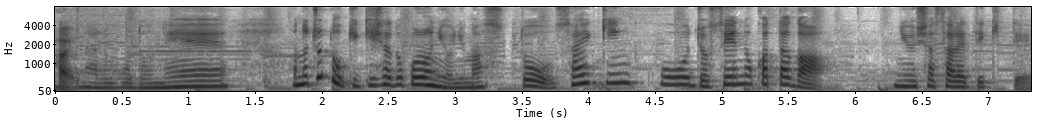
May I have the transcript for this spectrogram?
はい、なるほどね。あのちょっとお聞きしたところによりますと最近こう女性の方が入社されてきて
